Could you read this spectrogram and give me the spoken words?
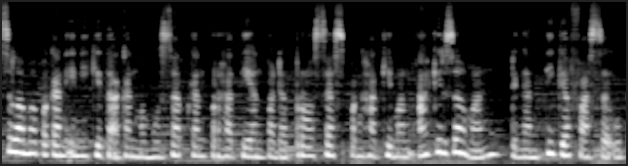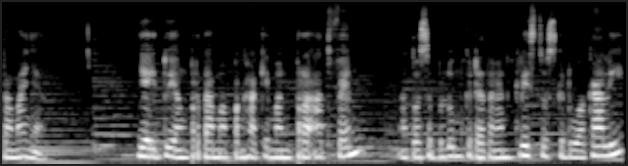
Selama pekan ini kita akan memusatkan perhatian pada proses penghakiman akhir zaman dengan tiga fase utamanya, yaitu yang pertama penghakiman pra-advent atau sebelum kedatangan Kristus kedua kali,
